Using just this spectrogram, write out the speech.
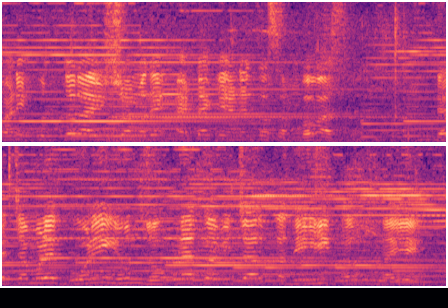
आणि उत्तर आयुष्यामध्ये अटॅक येण्याचा संभव असतो. त्याच्यामुळे गोळी घेऊन झोपण्याचा विचार कधीही करू नये.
